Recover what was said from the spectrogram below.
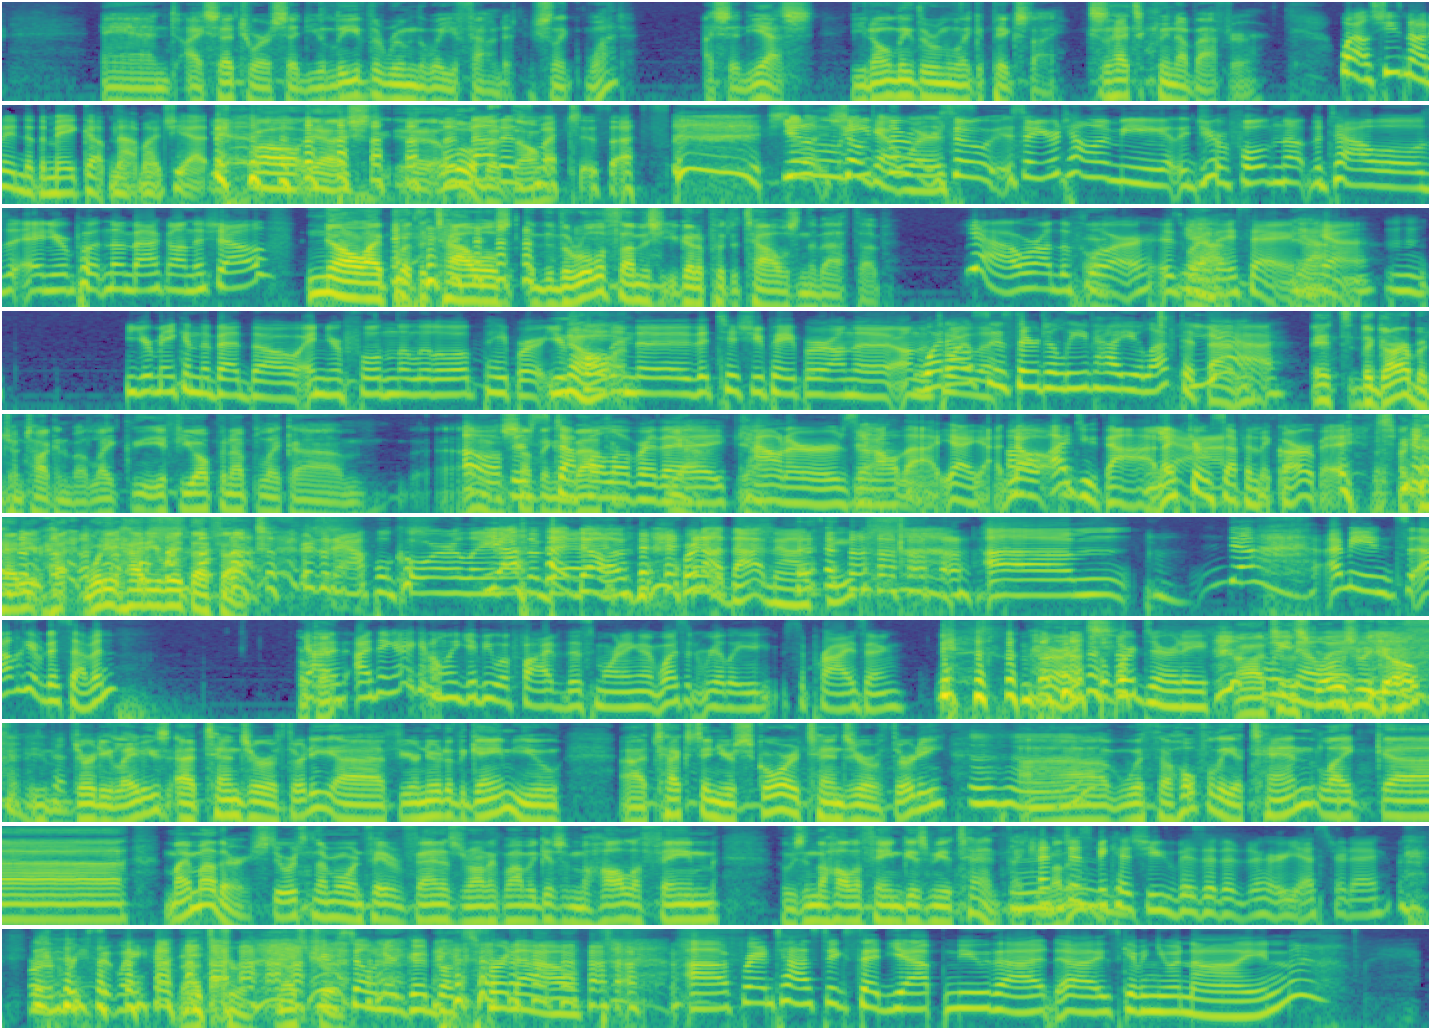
And I said to her, I said, "You leave the room the way you found it." She's like, "What?" I said, "Yes. You don't leave the room like a pigsty," because I had to clean up after her. Well, she's not into the makeup that much yet. Well, yeah, she, a little not bit as much as us. You She'll, she'll get the- worse. So, so you're telling me that you're folding up the towels and you're putting them back on the shelf? No, I put the towels. the, the rule of thumb is you got to put the towels in the bathtub. Yeah, or on the floor is where Yeah. they say. Yeah. Yeah. Mm-hmm. You're making the bed though, and you're folding the little paper. You're No, folding the, the tissue paper on the on the what toilet. else is there to leave how you left it then? Yeah. It's the garbage I'm talking about. Like if you open up like um. I don't Oh, know, if there's something in the stuff all over the Yeah, yeah. counters and Yeah. all that. Yeah, yeah. No, Oh. I do that. I throw stuff in the garbage. Okay, how do you, how, what do you, how do you rate that fact? There's an apple core laying yeah, on the bed. no, we're not that nasty. um, yeah, I mean, I'll give it a seven. Okay. Yeah, I I think I can only give you a five this morning. It wasn't really surprising. we're dirty. Uh, to we the know scores it. we go, you dirty ladies. At 10 0 30. Uh, if you're new to the game, you uh, text in your score at 10 0 30 Mm-hmm. uh, with uh, hopefully a 10, like uh, my mother. Stuart's number one favorite fan is Veronica Mama, gives him the Hall of Fame. Who's in the Hall of Fame gives me a 10. Thank you, That's mother. just because you visited her yesterday or recently. That's true. That's true. You're still in her good books for now. Uh, Fantastic said, yep, knew that. Uh, he's giving you a nine.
